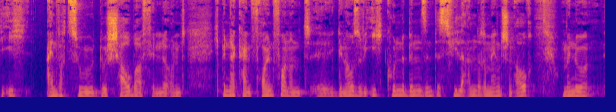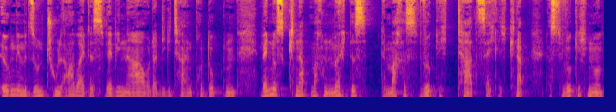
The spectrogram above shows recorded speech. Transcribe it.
die ich einfach zu durchschaubar finde. Und ich bin da kein Freund von. Und äh, genauso wie ich Kunde bin, sind es viele andere Menschen auch. Und wenn du irgendwie mit so einem Tool arbeitest, Webinar oder digitalen Produkten, wenn du es knapp machen möchtest, dann mach es wirklich tatsächlich knapp, dass du wirklich nur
